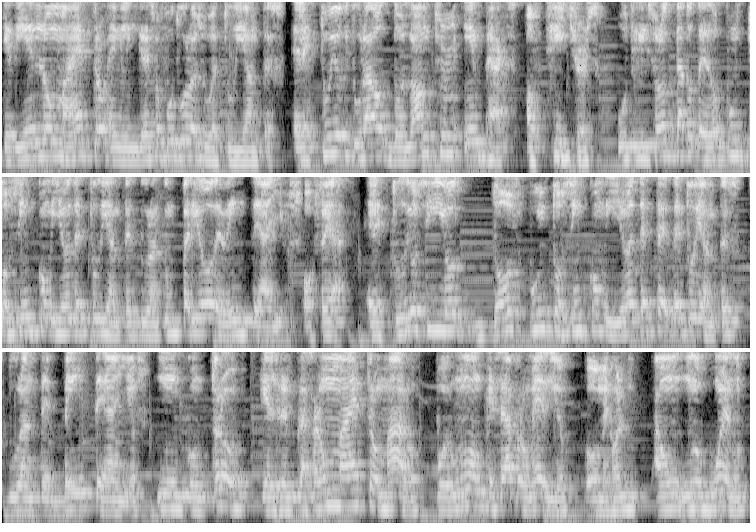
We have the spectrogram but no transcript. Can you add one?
que tienen los maestros en el ingreso futuro de sus estudiantes. El estudio titulado The Long Term Impacts of Teachers utilizó los datos de 2.5 millones de estudiantes durante un periodo de 20 años. O sea, el estudio siguió 2.5 millones de, este, de estudiantes durante 20 años y encontró que el reemplazar un maestro malo por uno aunque sea promedio, o mejor aún uno bueno,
